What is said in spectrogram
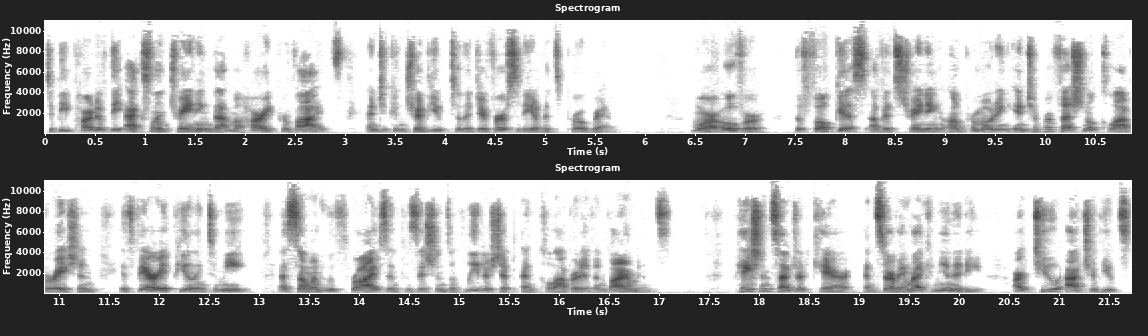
to be part of the excellent training that Meharry provides and to contribute to the diversity of its program. Moreover, the focus of its training on promoting interprofessional collaboration is very appealing to me as someone who thrives in positions of leadership and collaborative environments. Patient centered care and serving my community are two attributes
